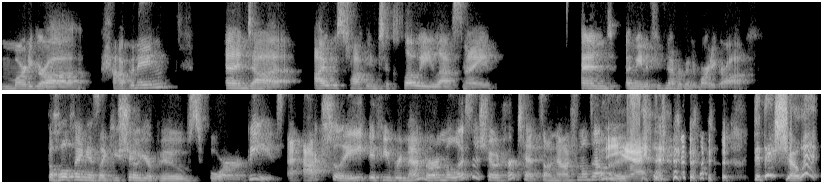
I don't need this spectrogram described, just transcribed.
Mardi Gras happening. And uh, I was talking to Chloe last night. And I mean, if you've never been to Mardi Gras, the whole thing is like you show your boobs for beads. Actually, if you remember, Melissa showed her tits on national television. Yeah. Did they show it?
